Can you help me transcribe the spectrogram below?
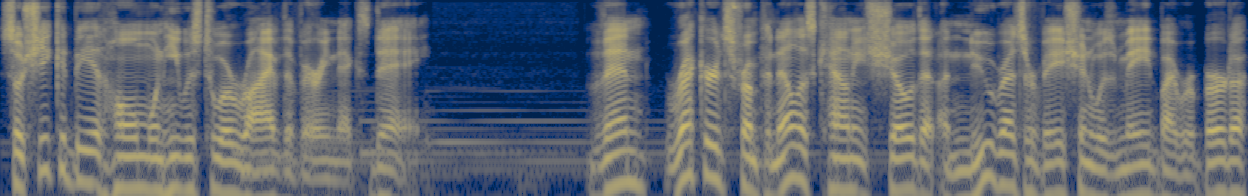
so she could be at home when he was to arrive the very next day. Then, records from Pinellas County show that a new reservation was made by Roberta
